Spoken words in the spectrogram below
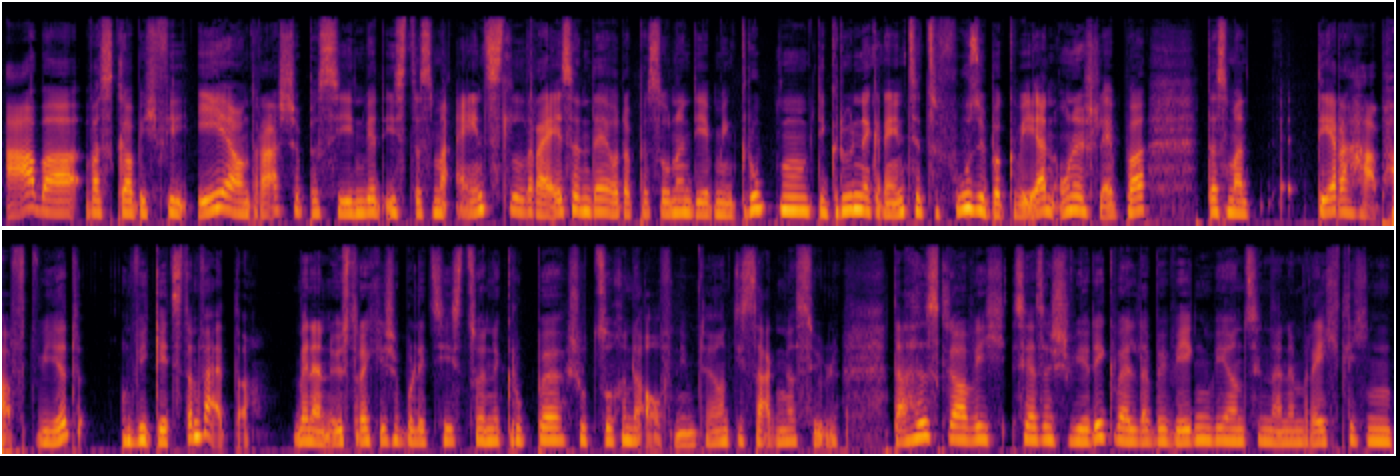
Aber was, glaube ich, viel eher und rascher passieren wird, ist, dass man Einzelreisende oder Personen, die eben in Gruppen die grüne Grenze zu Fuß überqueren, ohne Schlepper, dass man derer habhaft wird. Und wie geht es dann weiter? wenn ein österreichischer Polizist so eine Gruppe Schutzsuchende aufnimmt ja, und die sagen Asyl. Das ist, glaube ich, sehr, sehr schwierig, weil da bewegen wir uns in einem rechtlichen,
